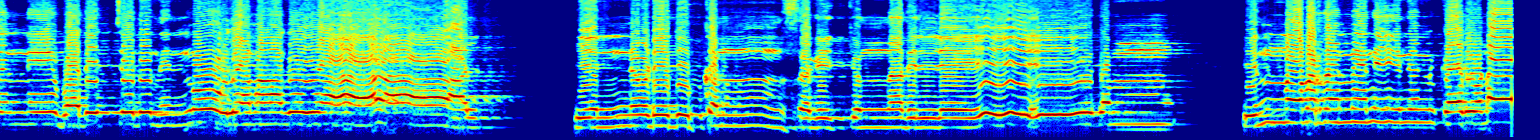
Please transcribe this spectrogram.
തന്നെ വധിച്ചത് നിന്മൂലമാകയാൽ. എന്നുടെ ദുഃഖം സഹിക്കുന്നതില്ലേതം ഇന്നവർ തന്നെ നീ നിൻ കരുണാവശാലിന്നു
